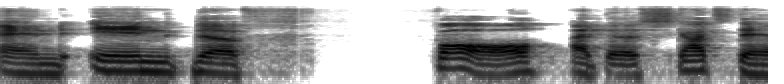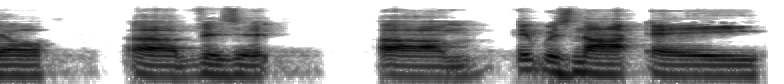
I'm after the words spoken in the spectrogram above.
and in the fall at the Scottsdale uh, visit, um, it was not a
